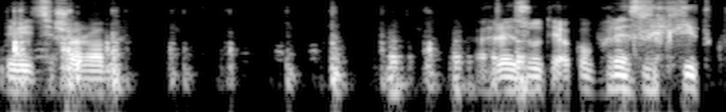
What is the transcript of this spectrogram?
Дивіться, що робить. Гризуть, як обгризли клітку.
